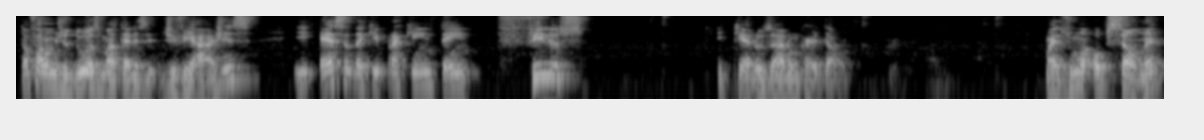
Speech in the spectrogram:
Então, falamos de duas matérias de viagens e essa daqui para quem tem filhos e quer usar um cartão mais uma opção, né?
